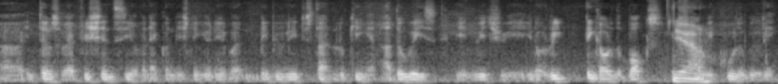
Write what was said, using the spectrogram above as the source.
uh, in terms of efficiency of an air conditioning unit, but maybe we need to start looking at other ways in which we, you know, rethink out of the box yeah. how we cool a building.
